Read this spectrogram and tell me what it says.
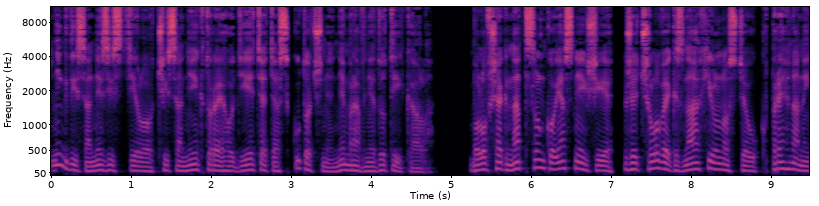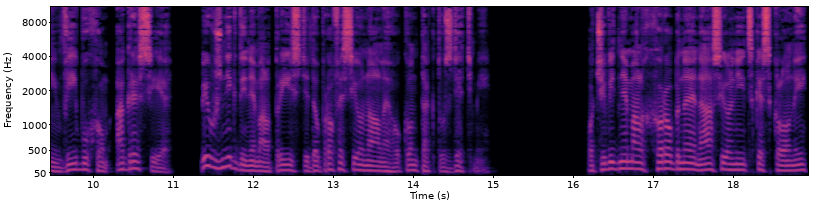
Nikdy sa nezistilo, či sa niektorého dieťaťa skutočne nemravne dotýkal. Bolo však nad slnko jasnejšie, že človek s náchylnosťou k prehnaným výbuchom agresie by už nikdy nemal prísť do profesionálneho kontaktu s deťmi. Očividne mal chorobné násilnícke sklony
